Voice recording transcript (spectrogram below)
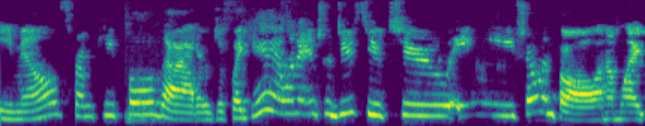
emails from people that are just like, hey, I want to introduce you to Amy Shoenthal. And I'm like,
